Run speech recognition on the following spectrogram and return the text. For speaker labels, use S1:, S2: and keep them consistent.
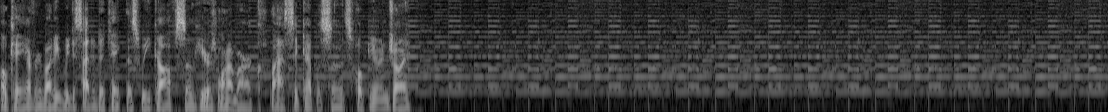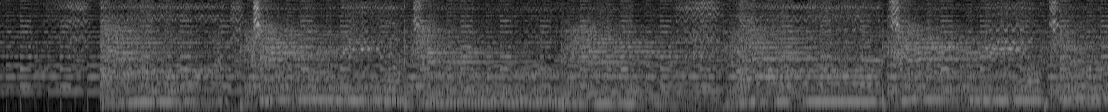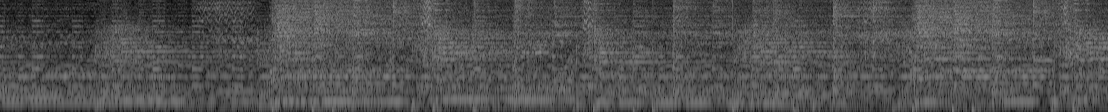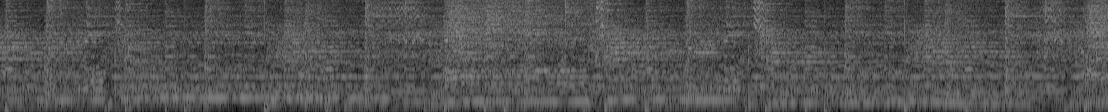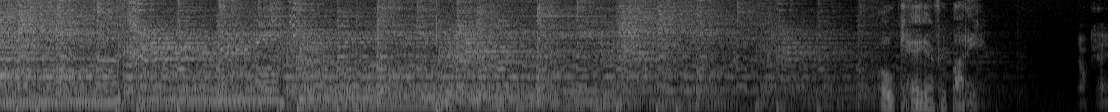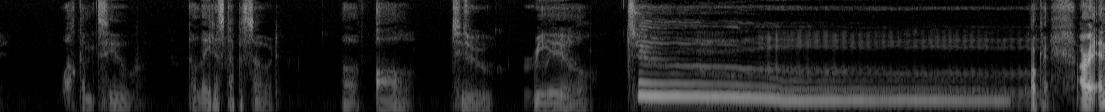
S1: Okay, everybody, we decided to take this week off, so here's one of our classic episodes. Hope you enjoy.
